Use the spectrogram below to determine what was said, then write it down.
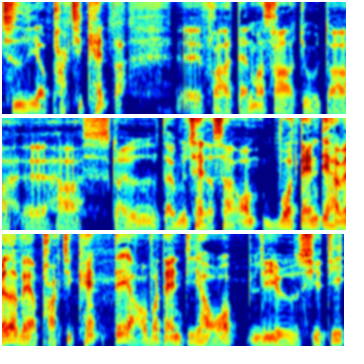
tidligere praktikanter, øh, fra Danmarks Radio, der øh, har skrevet, der udtaler sig om, hvordan det har været at være praktikant der, og hvordan de har oplevet, siger de,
